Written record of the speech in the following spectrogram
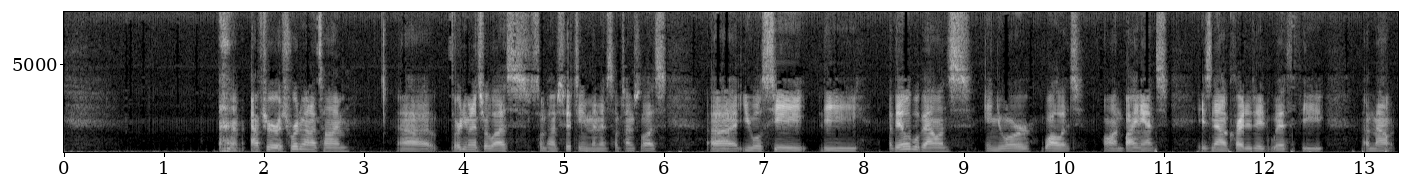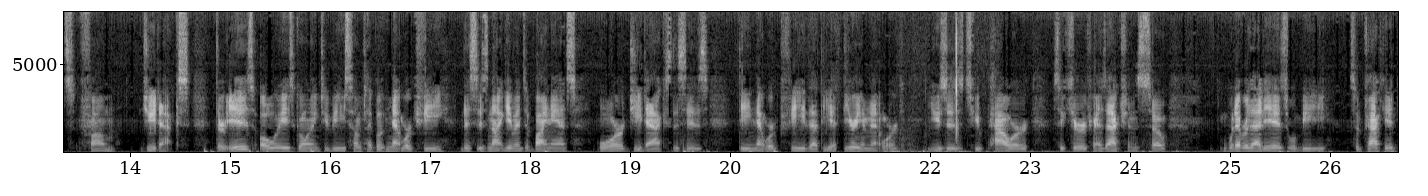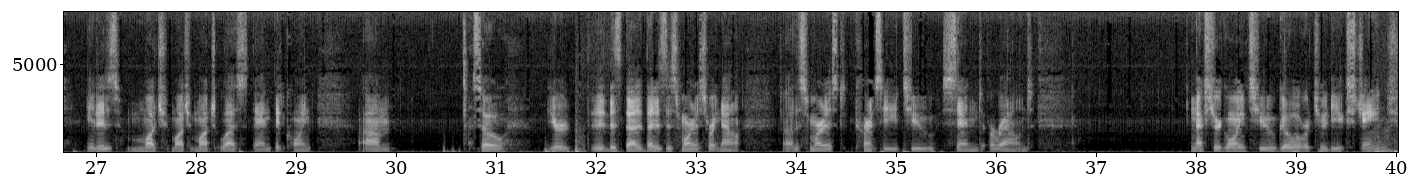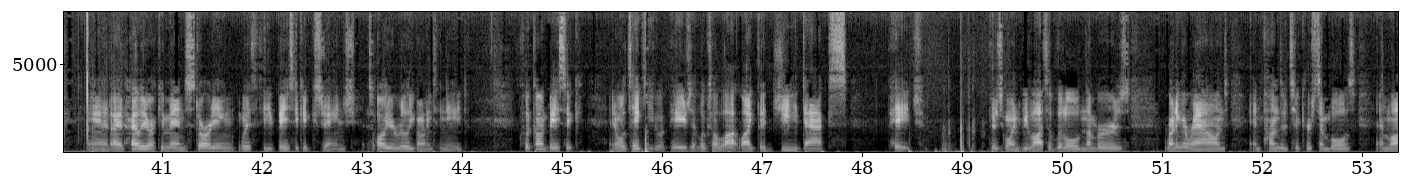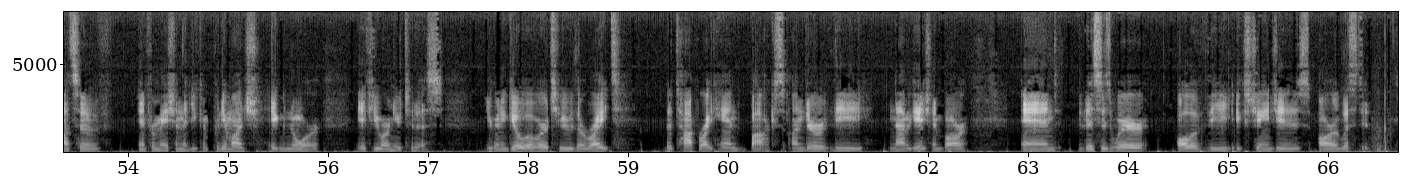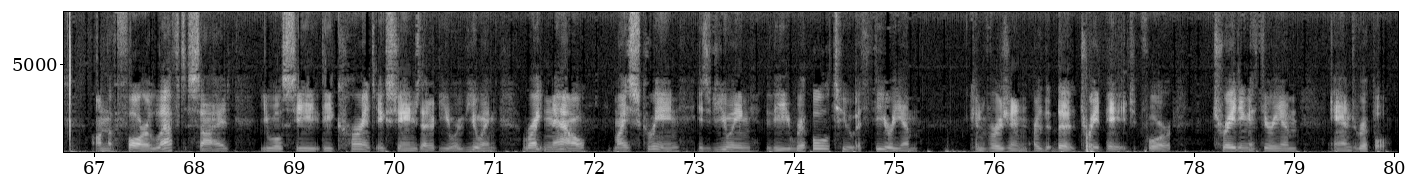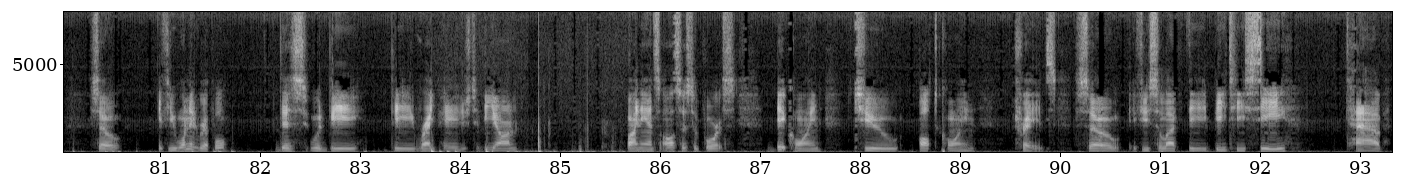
After a short amount of time, uh, 30 minutes or less, sometimes 15 minutes, sometimes less, uh, you will see the available balance in your wallet on Binance is now credited with the amounts from GDAX. There is always going to be some type of network fee. This is not given to Binance or GDAX. This is the network fee that the Ethereum network uses to power secure transactions. So whatever that is will be subtracted. It is much, much, much less than Bitcoin. Um, so this, that, that is the smartest right now, uh, the smartest currency to send around. Next, you're going to go over to the exchange, and I'd highly recommend starting with the basic exchange. That's all you're really going to need. Click on basic, and it will take you to a page that looks a lot like the GDAX page. There's going to be lots of little numbers running around and tons of ticker symbols and lots of information that you can pretty much ignore if you are new to this. You're going to go over to the right, the top right hand box under the navigation bar, and this is where all of the exchanges are listed. On the far left side, you will see the current exchange that you are viewing. Right now, my screen is viewing the Ripple to Ethereum conversion, or the, the trade page for trading Ethereum and Ripple. So if you wanted Ripple, this would be the right page to be on. Binance also supports Bitcoin to altcoin trades. So if you select the BTC tab,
